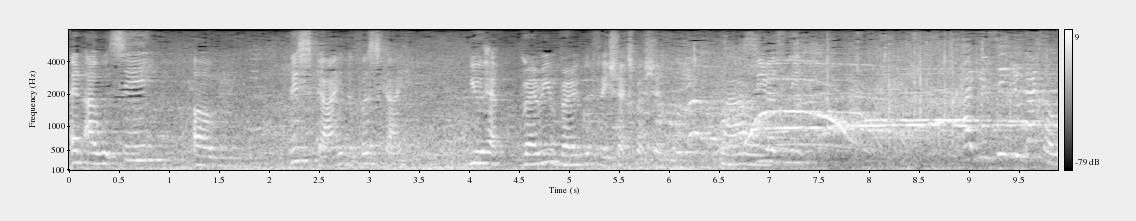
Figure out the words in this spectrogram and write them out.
And I would say, um, this guy, the first guy, you have very, very good facial expression. Wow. Seriously see you guys are a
